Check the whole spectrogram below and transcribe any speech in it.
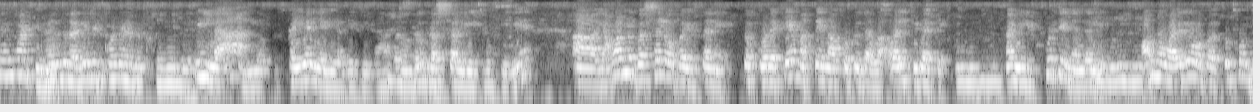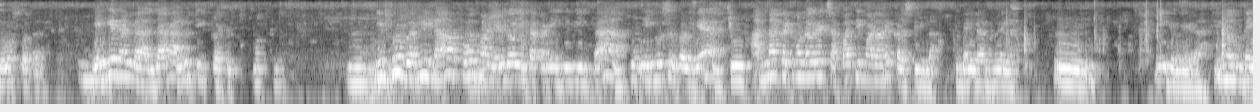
ಹೆಂಗ್ ಮಾಡ್ತೀರಾ? ನಿಮ್ದು ಲಗೇಜ್ ಇಟ್ಕೊಂಡೇ ಇರ್ಬೇಕು ಕೈಯಲ್ಲಿ ಇಲ್ಲ ಕೈಯಲ್ಲಿ ಏನ್ ಲಗೇಜ್ ಇಲ್ಲ? ಅಷ್ಟೊಂದು ಬಸ್ಸಲ್ಲಿ ಇಟ್ಟಿರ್ತೀವಿ ಆ ಯಾವಾಗ್ಲೂ ಬಸ್ಸಲ್ಲಿ ಒಬ್ಬ ಇರ್ತಾನೆ ಕೊಡಕ್ಕೆ ಮತ್ತೆ ನಾವು ಕೊಟ್ಟಿದ್ದಲ್ವ ಅಲ್ಲಿ ಬಿಡಕ್ಕೆ. ನಾವ್ ಇಲ್ಲಿ ಇಟ್ಬಿಡ್ತೀವಿ ನೆಲದಲ್ಲಿ ಅವ್ನು ಒಳಗೆ ಒಬ್ಬ ಕುತ್ಕೊಂಡು ಜೋಡಿಸ್ಕೋತಾನೆ. ಹೆಂಗೆ ನಂಗೆ ಜಾಗ ಅಲ್ಲೂ ಚಿಕ್ಕಟ್ಟು ಇಬ್ರು ಬರ್ಲಿಲ್ಲ ಫೋನ್ ಮಾಡಿ ಹೇಳೋ ಇಂತ ಕಡೆ ಇದೀವಿ ಅಂತ. ಹೆಂಗಸರುಗಳಿಗೆ ಅನ್ನ ಕಟ್ಕೊಂಡವ್ರೆ ಚಪಾತಿ ಮಾಡೋರೆ ಕಳಿಸ್ಲಿಲ್ಲ ಡೈಲಾಗ್ ಎಲ್ಲ ಹ್ಮ್. ಈಗ ಬೇಡ. ಇನ್ನೊಂದೇ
